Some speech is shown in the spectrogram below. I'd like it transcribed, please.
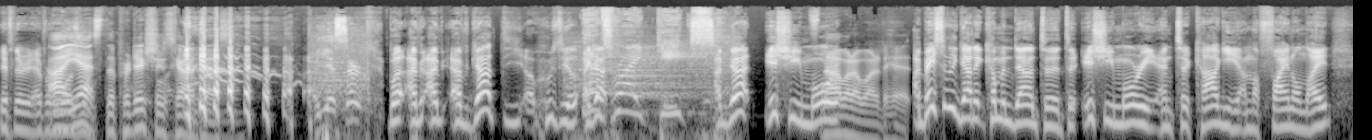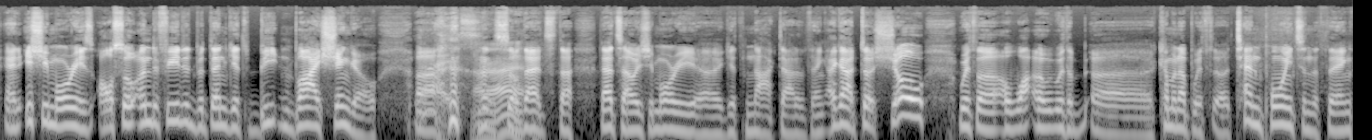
if there ever Ah, was. one. yes, the predictions contest. Yes, sir. But I've, I've, I've got the uh, who's the other? I got right, geeks. I've got Not Ishimori. what I wanted to hit. I basically got it coming down to, to Ishimori and Takagi on the final night, and Ishimori is also undefeated, but then gets beaten by Shingo. Uh, so right. that's the that's how Ishimori uh, gets knocked out of the thing. I got uh, Sho with a, a uh, with a uh, coming up with uh, ten points in the thing,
